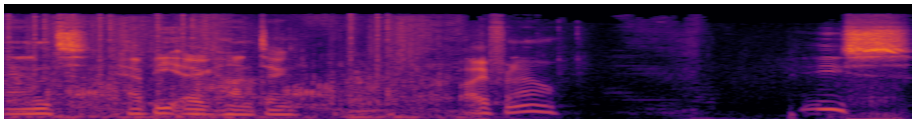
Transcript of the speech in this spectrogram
and happy egg hunting. Bye for now. Peace.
